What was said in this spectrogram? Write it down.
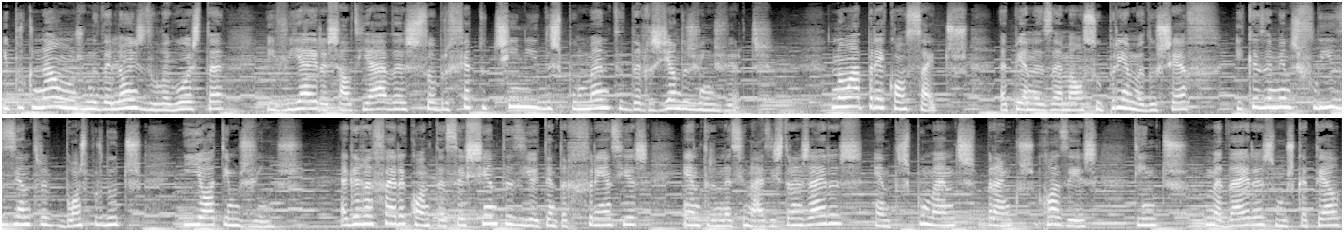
E por que não uns medalhões de lagosta e vieiras salteadas sobre fettuccine de espumante da região dos vinhos verdes? Não há preconceitos, apenas a mão suprema do chefe e casamentos felizes entre bons produtos e ótimos vinhos. A garrafeira conta 680 referências entre nacionais e estrangeiras, entre espumantes, brancos, rosés, tintos, madeiras, moscatel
